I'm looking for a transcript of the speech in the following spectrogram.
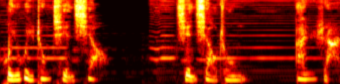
回味中浅笑，浅笑中安然。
